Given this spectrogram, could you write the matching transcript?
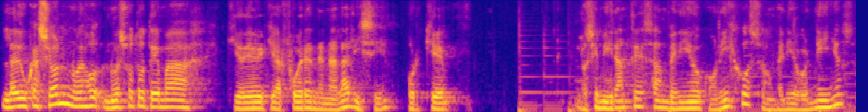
La educación no es, no es otro tema que debe quedar fuera en el análisis, porque los inmigrantes han venido con hijos, han venido con niños,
